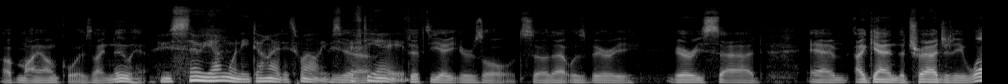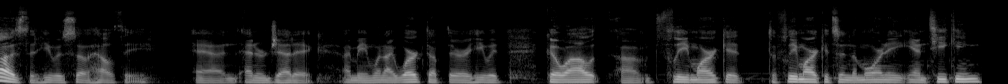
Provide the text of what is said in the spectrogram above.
of my uncle as I knew him. He was so young when he died as well. He was Yeah, 58. 58 years old. So that was very, very sad. And again, the tragedy was that he was so healthy and energetic. I mean, when I worked up there, he would go out um, flea market to flea markets in the morning, antiquing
